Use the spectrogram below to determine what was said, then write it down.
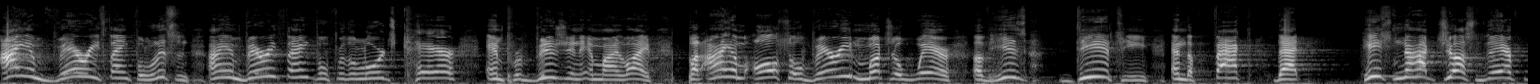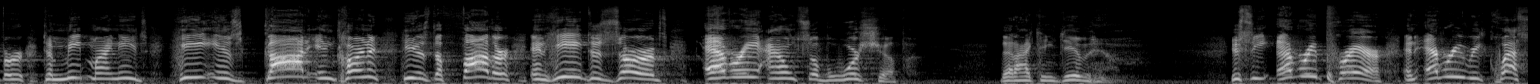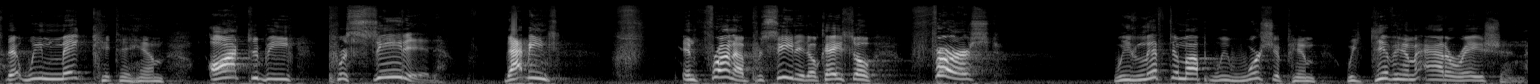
I am very thankful. Listen, I am very thankful for the Lord's care and provision in my life, but I am also very much aware of His deity and the fact that He's not just there for to meet my needs. He is God incarnate. He is the Father, and He deserves every ounce of worship that I can give Him. You see, every prayer and every request that we make to Him ought to be preceded. That means in front of, preceded, okay? So first, we lift him up, we worship him, we give him adoration.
